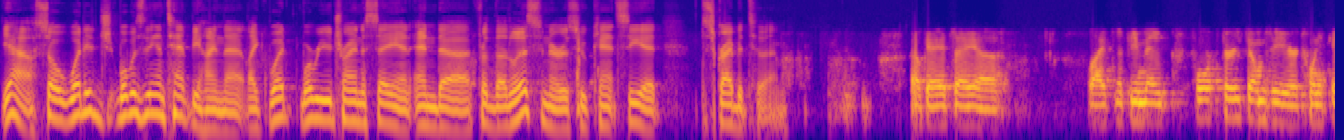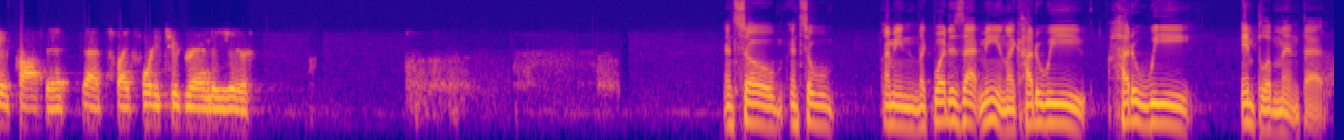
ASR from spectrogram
Yeah. So what did you, what was the intent behind that? Like what what were you trying to say? And and uh, for the listeners who can't see it, describe it to them. Okay, it's a uh, like if you make four, three films a year, 20k profit. That's like 42 grand a year. And so and so, I mean, like, what does that mean? Like, how do we how do we implement that?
